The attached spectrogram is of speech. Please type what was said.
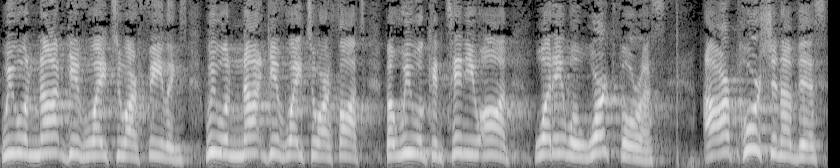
We will not give way to our feelings. We will not give way to our thoughts, but we will continue on. What it will work for us, our portion of this,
